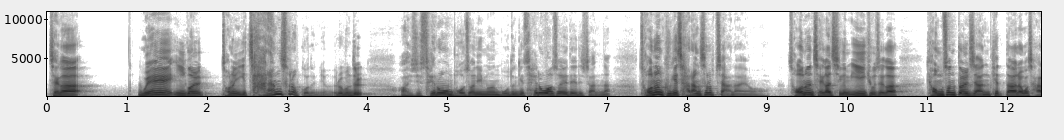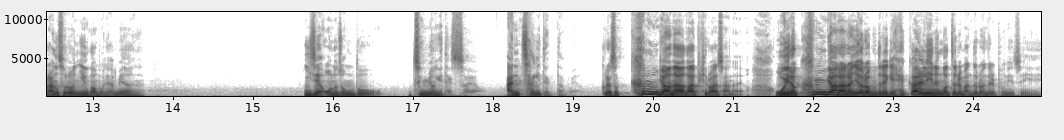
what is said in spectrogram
제가 왜 이걸 저는 이게 자랑스럽거든요. 여러분들 아 이제 새로운 버전이면 모든 게 새로워져야 되지 않나? 저는 그게 자랑스럽지 않아요. 저는 제가 지금 이 교재가 겸손 떨지 않겠다라고 자랑스러운 이유가 뭐냐면 이제 어느 정도 증명이 됐어요. 안착이 됐다고요. 그래서 큰 변화가 필요하지 않아요. 오히려 큰 변화는 여러분들에게 헷갈리는 것들을 만들어낼 뿐이지.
